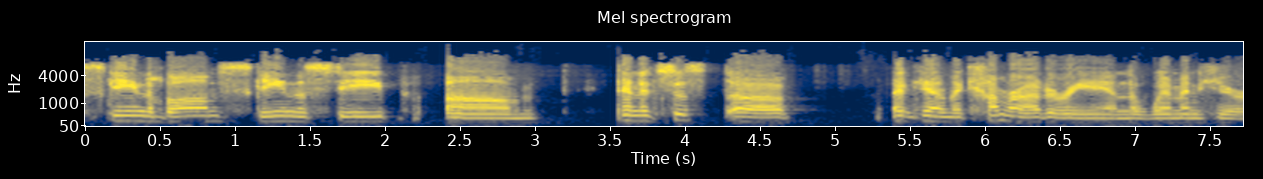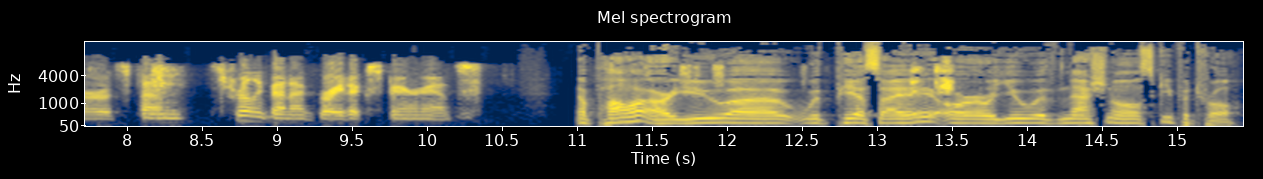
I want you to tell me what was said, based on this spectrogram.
skiing the bumps, skiing the steep. Um, and it's just uh, again the camaraderie and the women here. It's been it's really been a great experience. Now, Paula, are you uh, with PSIA or are you with National Ski Patrol?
